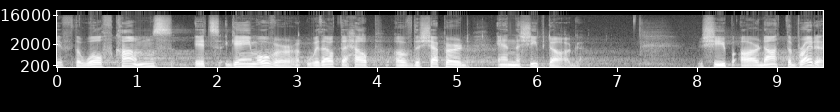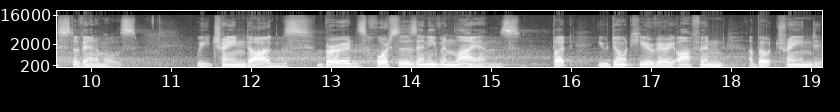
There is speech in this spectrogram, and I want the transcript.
If the wolf comes, it's game over without the help of the shepherd and the sheepdog. Sheep are not the brightest of animals. We train dogs, birds, horses, and even lions, but you don't hear very often about trained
